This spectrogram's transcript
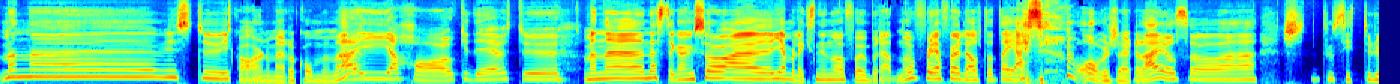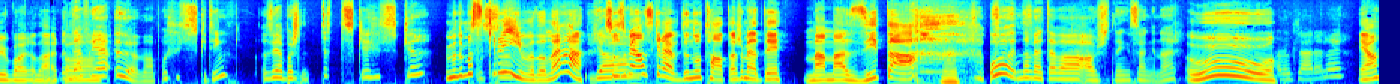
men øh, hvis du ikke har noe mer å komme med Nei, jeg har jo ikke det, vet du. Men øh, neste gang så er hjemmeleksen din å forberede noe, for jeg føler alltid at det er jeg som overkjører deg, og så øh, sitter du bare der Men det er fordi jeg øver meg på å huske ting. Altså, jeg er bare sånn Dette skal jeg huske. Men du må skrive det ned! Ja. Sånn som jeg har skrevet et notat her som heter Mamazita. Å, nå vet jeg hva avslutningssangen er. Oh. Er du klar, eller? Ja.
